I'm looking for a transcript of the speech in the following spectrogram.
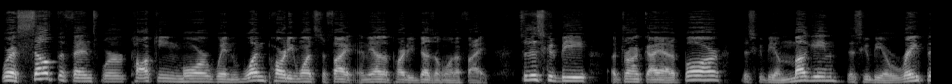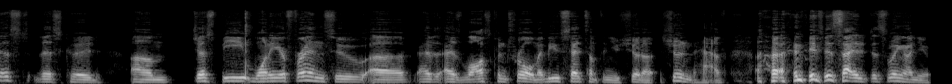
Whereas self-defense, we're talking more when one party wants to fight and the other party doesn't want to fight. So this could be a drunk guy at a bar, this could be a mugging, this could be a rapist, this could um, just be one of your friends who uh, has, has, lost control. Maybe you said something you should shouldn't have, and they decided to swing on you.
